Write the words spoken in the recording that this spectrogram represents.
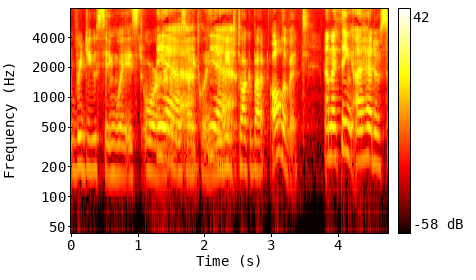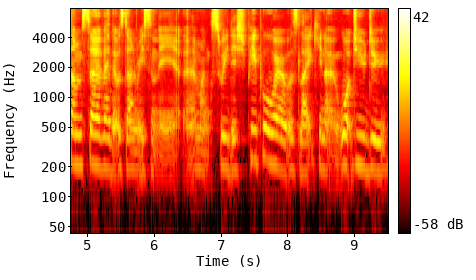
reducing waste or Yeah, recycling. We need to talk about all of it. And I think I heard of some survey that was done recently amongst Swedish people where it was like, you know, what do you do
